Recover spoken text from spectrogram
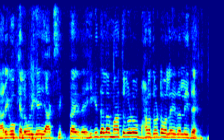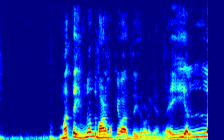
ಯಾರಿಗೋ ಕೆಲವರಿಗೆ ಯಾಕೆ ಸಿಗ್ತಾ ಇದೆ? ಹೀಗಿದ್ದೆಲ್ಲ ಮಾತುಗಳು ಬಹಳ ದೊಡ್ಡ ವಲಯದಲ್ಲಿ ಇದೆ ಮತ್ತೆ ಇನ್ನೊಂದು ಬಹಳ ಮುಖ್ಯವಾದ್ದು ಇದರೊಳಗೆ ಅಂದರೆ ಈ ಎಲ್ಲ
